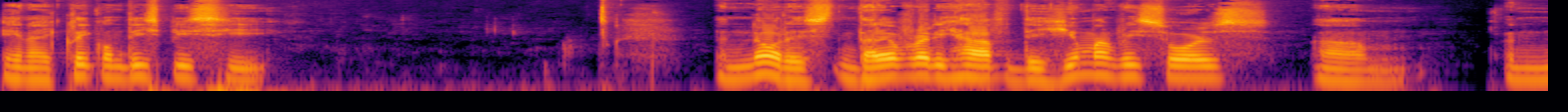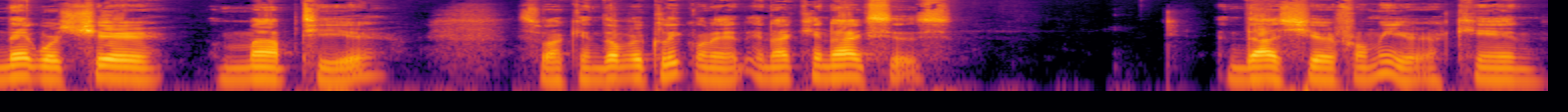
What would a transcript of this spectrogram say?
and I click on this PC, and notice that I already have the human resource um, network share mapped here. So I can double click on it and I can access that share from here. I can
